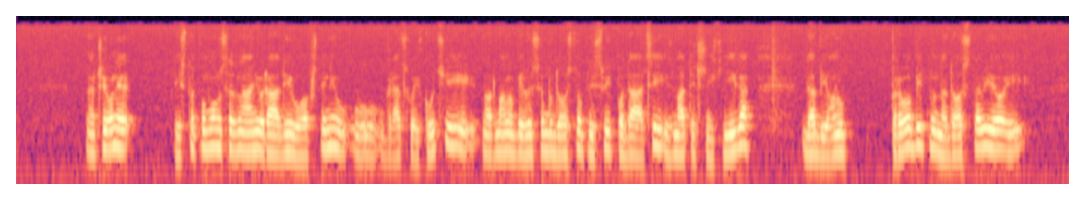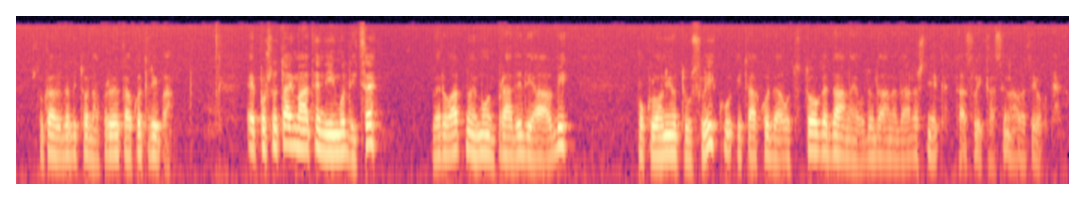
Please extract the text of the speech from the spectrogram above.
Znači on je isto po mom saznanju radi u opštini, u, u gradskoj kući i normalno bili su mu dostupni svi podaci iz matičnih knjiga da bi onu prvobitnu nadostavio i što kaže da bi to napravio kako treba. E, pošto taj mate nije imao dice, verovatno je moj pradedi Albi poklonio tu sliku i tako da od toga dana, evo do dana današnjeg, ta slika se nalazi ovde.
